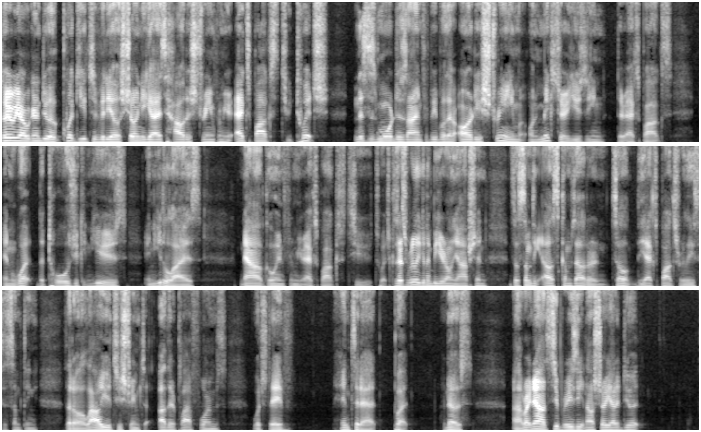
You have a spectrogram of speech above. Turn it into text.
So here we are. We're going to do a quick YouTube video showing you guys how to stream from your Xbox to Twitch. And this is more designed for people that already stream on Mixer using their Xbox and what the tools you can use and utilize now going from your Xbox to Twitch because that's really going to be your only option until something else comes out or until the Xbox releases something that'll allow you to stream to other platforms, which they've hinted at, but who knows? Uh, right now, it's super easy, and I'll show you how to do it.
